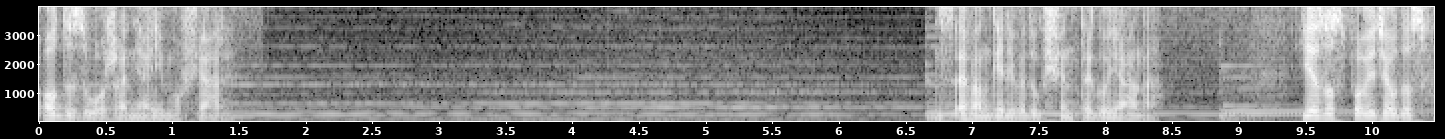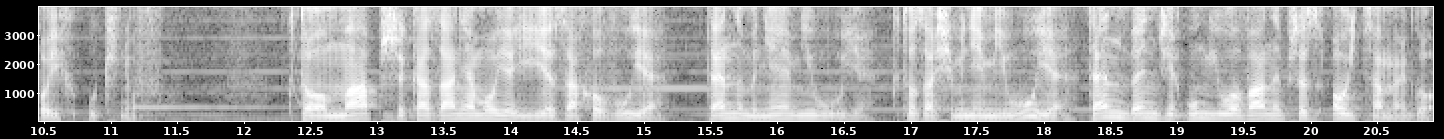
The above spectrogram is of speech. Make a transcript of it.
od złożenia im ofiary. Z Ewangelii według świętego Jana. Jezus powiedział do swoich uczniów: Kto ma przykazania moje i je zachowuje, ten mnie miłuje. Kto zaś mnie miłuje, ten będzie umiłowany przez Ojca mego,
